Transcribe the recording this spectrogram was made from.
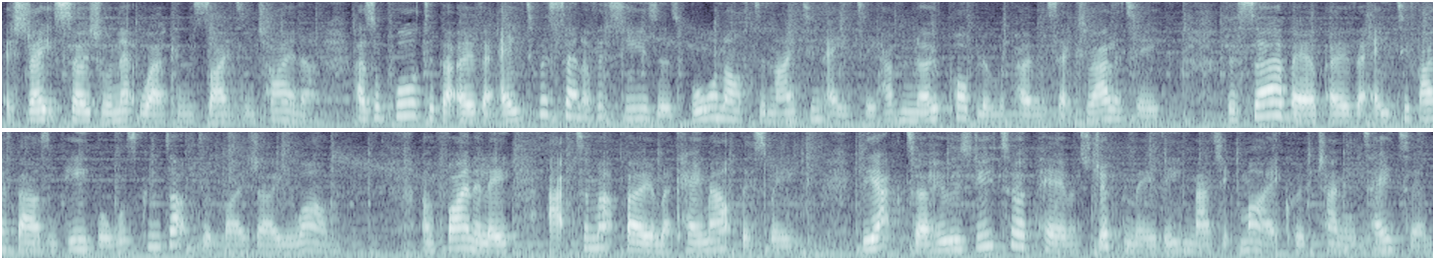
A straight social networking site in China has reported that over 80% of its users born after 1980 have no problem with homosexuality. The survey of over 85,000 people was conducted by Zhao Yuan. And finally, actor Matt Bomer came out this week. The actor, who is due to appear in stripper movie Magic Mike with Channing Tatum,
